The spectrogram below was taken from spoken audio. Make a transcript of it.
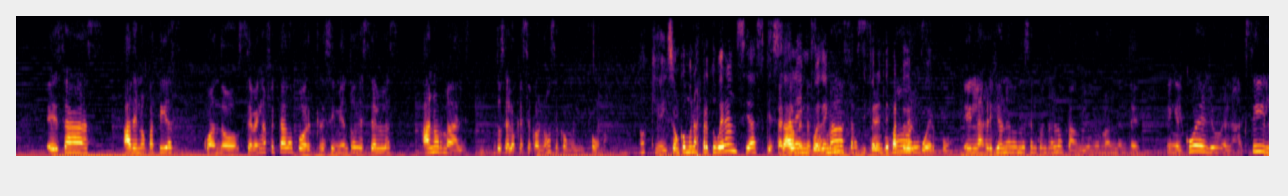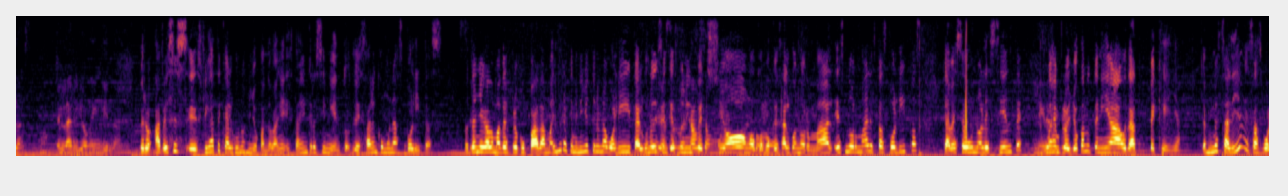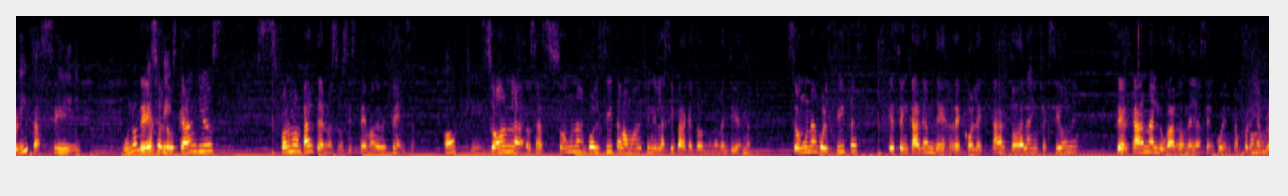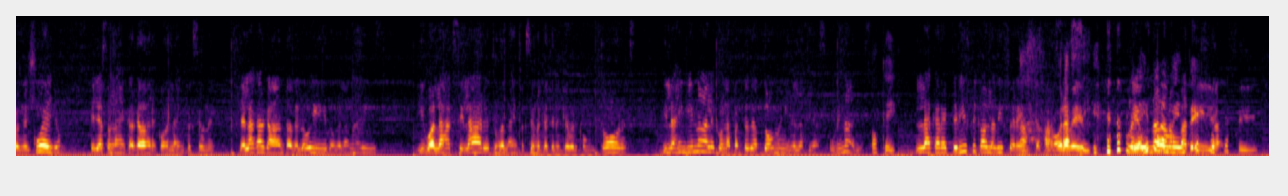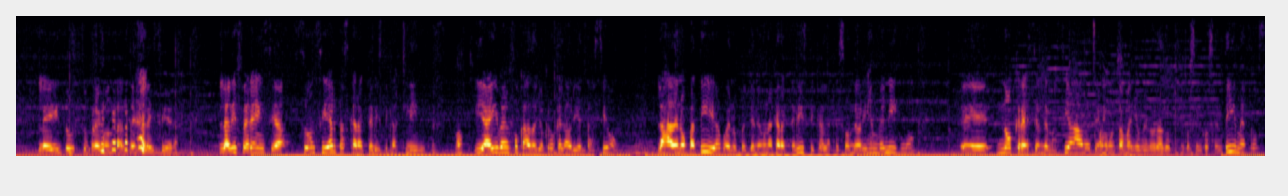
Esas adenopatías, cuando se ven afectadas por crecimiento de células anormales, entonces lo que se conoce como linfoma. Ok, son como unas protuberancias que salen, pueden masas, diferentes partes del cuerpo. En las regiones donde se encuentran los ganglios, normalmente en el cuello, en las axilas, okay. en la región inguinal. Pero a veces, eh, fíjate que algunos niños cuando van, están en crecimiento, les salen como unas bolitas. ¿No sí. te han llegado madres preocupadas? Mira que mi niño tiene una bolita, algunos sí, dicen que es una infección muy, muy o como que es algo normal. ¿Es normal estas bolitas que a veces uno les siente? Mira. Por ejemplo, yo cuando tenía edad pequeña, a mí me salían esas bolitas. Sí. Y, uno de hecho, los ganglios forman parte de nuestro sistema de defensa. Okay. Son, la, o sea, son unas bolsitas, vamos a definirlas así para que todo el mundo me entienda. Mm. Son unas bolsitas que se encargan de recolectar todas las infecciones cercanas al lugar donde ellas se encuentran. Por ejemplo, okay. en el cuello, ellas son las encargadas de recoger las infecciones de la garganta, del oído, de la nariz. Igual las axilares, todas las infecciones que tienen que ver con el tórax y las inguinales con la parte de abdomen y de las vías urinarias. Ok. La característica o la diferencia ah, para ahora saber sí. Me que una adenopatía, sí, leí tu, tu pregunta antes que la hiciera. La diferencia son ciertas características clínicas okay. y ahí va enfocado yo creo que la orientación. Mm. Las adenopatías, bueno, pues tienen una característica, las que son de origen benigno, eh, no crecen demasiado, tienen okay. un tamaño menor a 2.5 centímetros,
